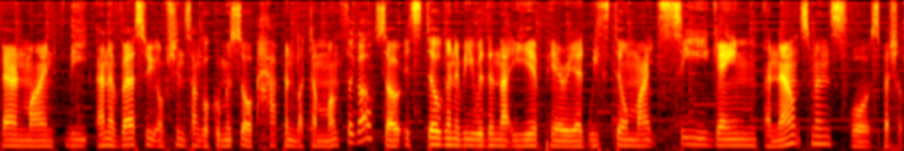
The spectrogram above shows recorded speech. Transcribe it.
Bear in mind, the anniversary of Shin Sangoku Musou happened like a month ago, so it's still going to be within that year period. We still might see game announcements or special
